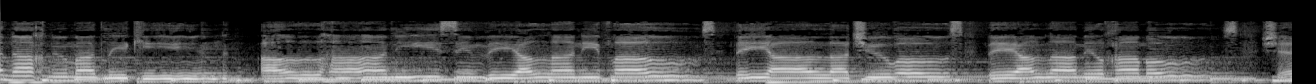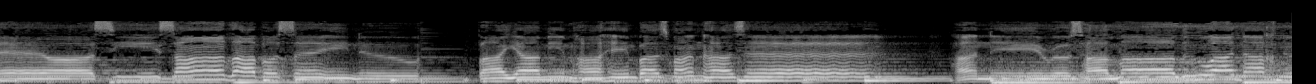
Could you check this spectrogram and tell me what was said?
אנחנו מדליקים על הניסים ועל הנפלאות ועל התשובות ועל המלחמות שעשית לבושנו בימים ההם בזמן הזה Haneros halalu anachnu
